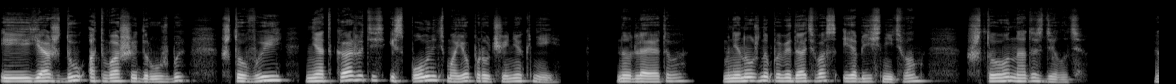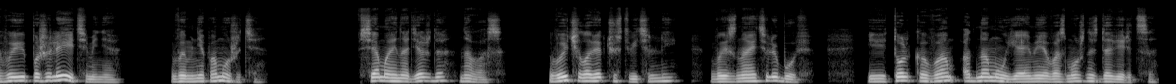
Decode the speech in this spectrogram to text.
И я жду от вашей дружбы, что вы не откажетесь исполнить мое поручение к ней. Но для этого мне нужно повидать вас и объяснить вам, что надо сделать. Вы пожалеете меня, вы мне поможете. Вся моя надежда на вас. Вы человек чувствительный, вы знаете любовь. И только вам одному я имею возможность довериться.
